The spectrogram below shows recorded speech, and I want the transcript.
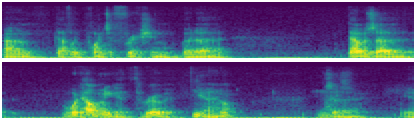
um, definitely points of friction. But uh, that was uh, what helped me get through it. You Yeah. know, Nice. so yeah.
